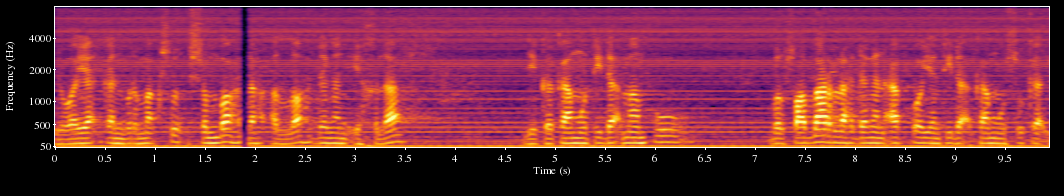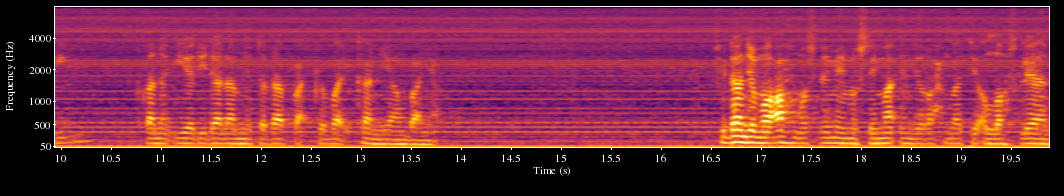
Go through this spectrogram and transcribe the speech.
diriwayatkan bermaksud sembahlah Allah dengan ikhlas. Jika kamu tidak mampu bersabarlah dengan apa yang tidak kamu sukai kerana ia di dalamnya terdapat kebaikan yang banyak. Sidang jemaah muslimin muslimat yang dirahmati Allah sekalian.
